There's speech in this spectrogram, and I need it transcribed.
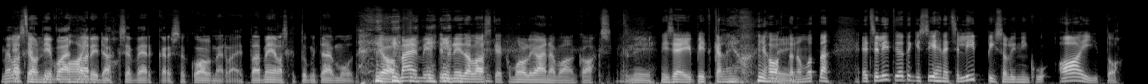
Me laskettiin niinku vain, että aito. Adidaksen verkkarissa on kolme raitaa. Me ei laskettu mitään muuta. Joo, mä en viittinyt niitä laskea, kun mulla oli aina vaan kaksi. niin. niin se ei pitkälle jo- johtanut, Niin. niin. mutta et se liittyy jotenkin siihen, että se lippis oli niinku aito. Mm.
